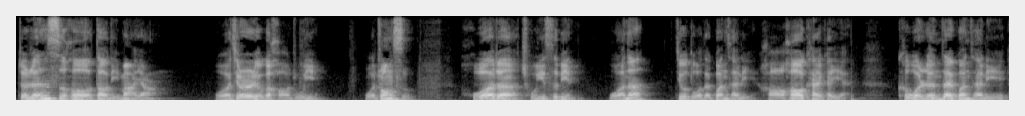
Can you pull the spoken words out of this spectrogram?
这人死后到底嘛样？我今儿有个好主意，我装死，活着出一次殡。我呢？”就躲在棺材里，好好开开眼。可我人在棺材里，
